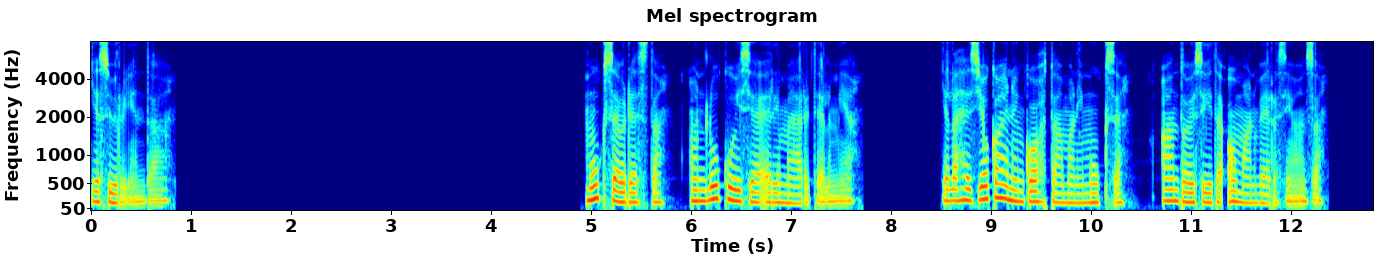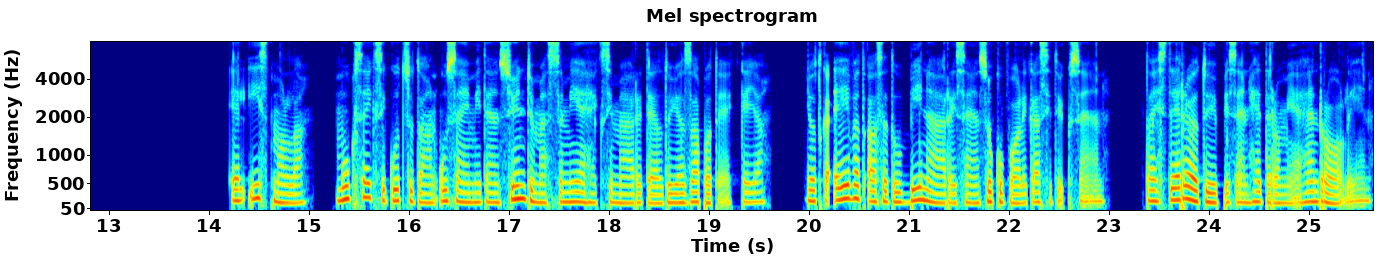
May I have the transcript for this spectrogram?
ja syrjintää. Mukseudesta on lukuisia eri määritelmiä, ja lähes jokainen kohtaamani mukse antoi siitä oman versionsa. El Istmolla mukseiksi kutsutaan useimmiten syntymässä mieheksi määriteltyjä zapoteekkeja, jotka eivät asetu binääriseen sukupuolikäsitykseen tai stereotyyppisen heteromiehen rooliin.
